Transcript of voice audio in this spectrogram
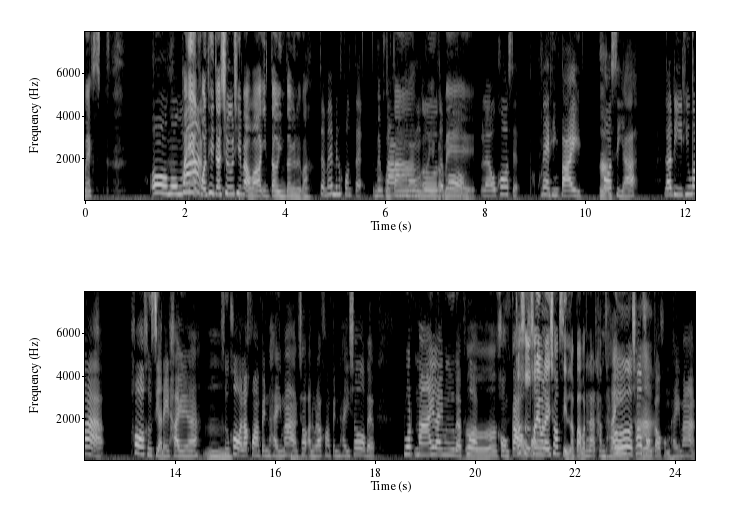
แม็กซ์โอ้งงพระมาเอกก คนที่จะชื่อที่แบบว่าอินเตอร์อินเตอร์หน่อยปะแต่แม่เป็นคนแต่ แม่เป็นคนตั้งมั้งเอมาออยู่กัแต่บพ่แม่อแล้วพ่อเสียแม่ทิ้งไปอะพ่อเสีย แล้วดีที่ว่า พ่อคือเสียในไทยเลยนะ ม คือพ่อรักความเป็นไทยมาก ชอบอนุรักษ์ความเป็นไทยชอบแบบลวดไม้ลายมือแบบพวกอ๋อ ของเก่าก็คือเขาเรียกว่าอะไรชอบศิลปะวัฒนธรรมไทยเออชอบของเก่าของไทยมาก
